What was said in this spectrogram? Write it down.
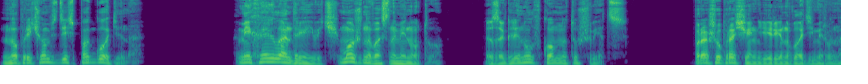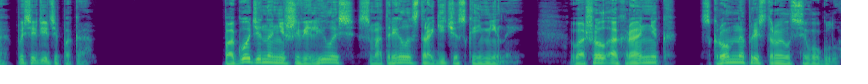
Но при чем здесь Погодина? «Михаил Андреевич, можно вас на минуту?» Заглянул в комнату швец. «Прошу прощения, Ирина Владимировна, посидите пока». Погодина не шевелилась, смотрела с трагической миной. Вошел охранник, скромно пристроился в углу.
